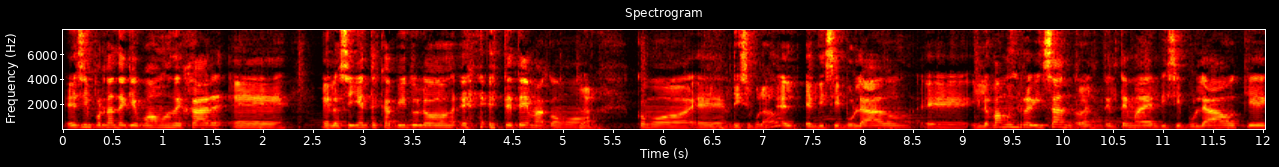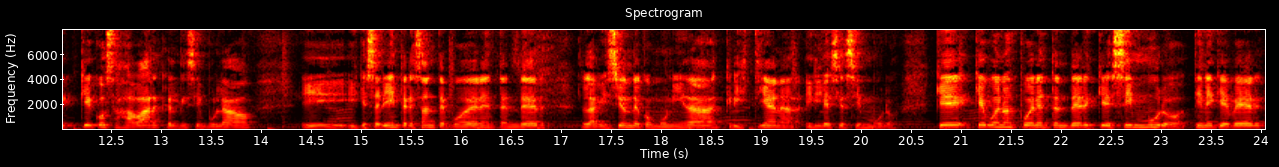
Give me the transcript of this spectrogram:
es importante que podamos dejar eh, en los siguientes capítulos este tema como, Claro. como eh, ¿El discipulado? El, el discipulado eh, y lo vamos a ir revisando, Claro. el, el tema del discipulado, qué, qué cosas abarca el discipulado y, y que sería interesante poder entender la visión de comunidad cristiana, iglesia sin muro. Qué, qué bueno es poder entender que sin muro tiene que ver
